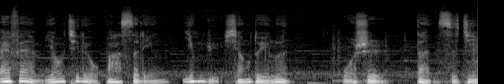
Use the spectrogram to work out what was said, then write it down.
FM 幺七六八四零英语相对论，我是蛋司机。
